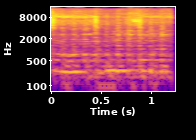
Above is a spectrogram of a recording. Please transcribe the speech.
Seven.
